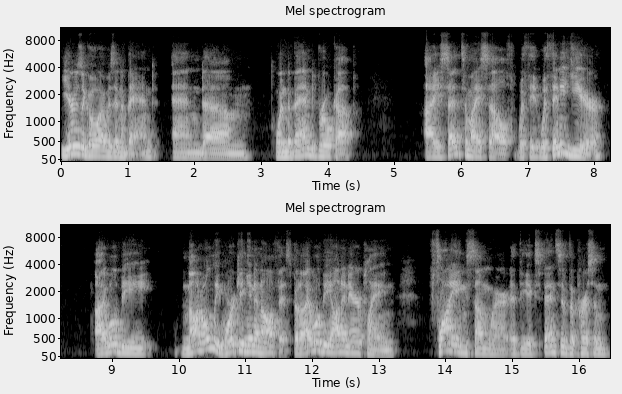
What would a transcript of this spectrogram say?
years ago, I was in a band and um, when the band broke up, I said to myself, within, within a year, I will be not only working in an office, but I will be on an airplane flying somewhere at the expense of the person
